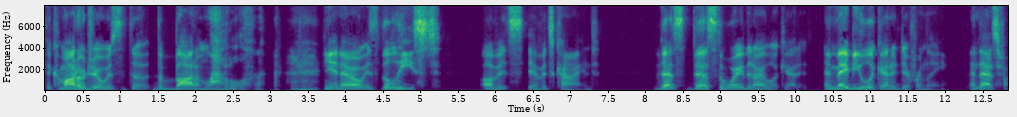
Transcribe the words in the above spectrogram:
The Kamado Joe is the the bottom level. you know, it's the least of its of its kind. That's that's the way that I look at it. And maybe you look at it differently, and that's fine.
